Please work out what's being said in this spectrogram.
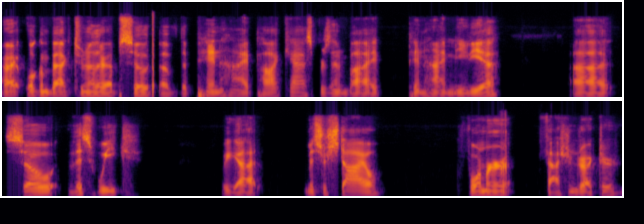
All right, welcome back to another episode of the Pin High podcast presented by Pin High Media. Uh, so this week we got Mr. Style, former fashion director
